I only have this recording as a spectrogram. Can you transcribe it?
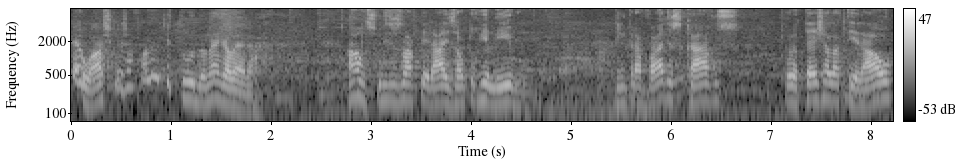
Eu acho que eu já falei de tudo, né, galera? Ah, os frisos laterais, alto relevo. Tem para vários carros, protege a lateral.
